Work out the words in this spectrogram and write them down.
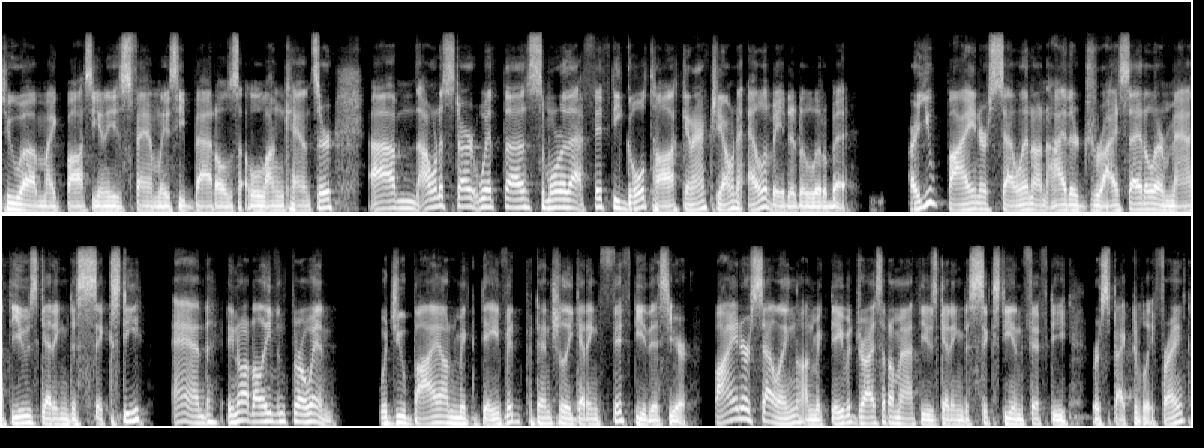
to uh, Mike Bossy and his family as he battles lung cancer. Um, I want to start with uh, some more of that 50 goal talk. And actually, I want to elevate it a little bit. Are you buying or selling on either Draisaitl or Matthews getting to 60? And you know what? I'll even throw in would you buy on McDavid potentially getting 50 this year? Buying or selling on McDavid, Draisaitl, Matthews getting to 60 and 50 respectively. Frank?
